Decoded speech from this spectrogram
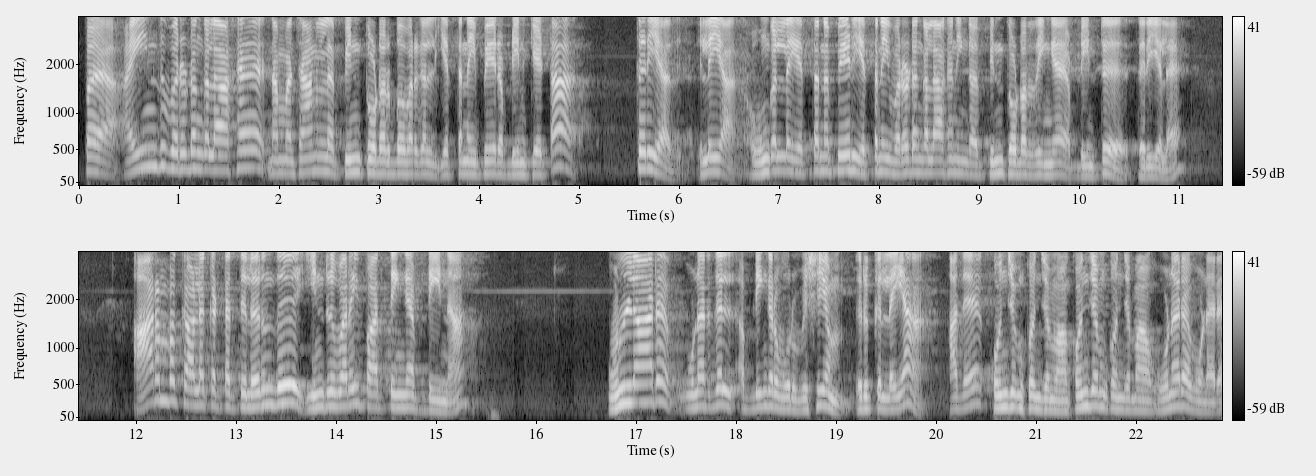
இப்போ ஐந்து வருடங்களாக நம்ம சேனலை பின்தொடர்பவர்கள் எத்தனை பேர் அப்படின்னு கேட்டால் தெரியாது இல்லையா? உங்களில் எத்தனை பேர் எத்தனை வருடங்களாக நீங்கள் பின்தொடர்றீங்க அப்படின்ட்டு தெரியலை. ஆரம்ப காலகட்டத்திலிருந்து இன்று வரை பார்த்தீங்க அப்படின்னா உள்ளார உணர்தல் அப்படிங்கிற ஒரு விஷயம் இருக்கு இல்லையா? அதை கொஞ்சம் கொஞ்சமாக கொஞ்சம் கொஞ்சமாக உணர உணர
